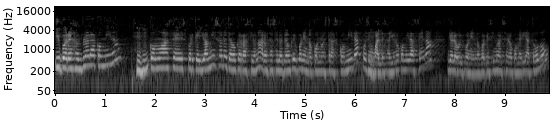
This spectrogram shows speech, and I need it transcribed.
Y por ejemplo, la comida, ¿cómo haces? Porque yo a mí solo tengo que racionar, o sea, se lo tengo que ir poniendo con nuestras comidas, pues igual desayuno, comida, cena, yo le voy poniendo, porque si no él se lo comería todo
